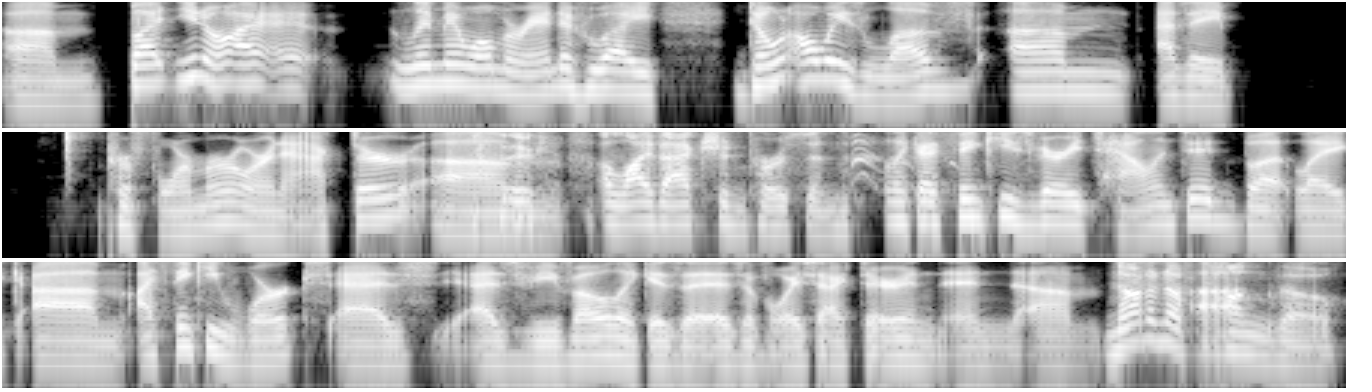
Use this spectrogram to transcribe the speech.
um, but you know, I, I Lin Manuel Miranda, who I don't always love um as a performer or an actor. Um, a live action person. like I think he's very talented, but like um I think he works as as Vivo, like as a as a voice actor and and um Not enough Uh, tongue though.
